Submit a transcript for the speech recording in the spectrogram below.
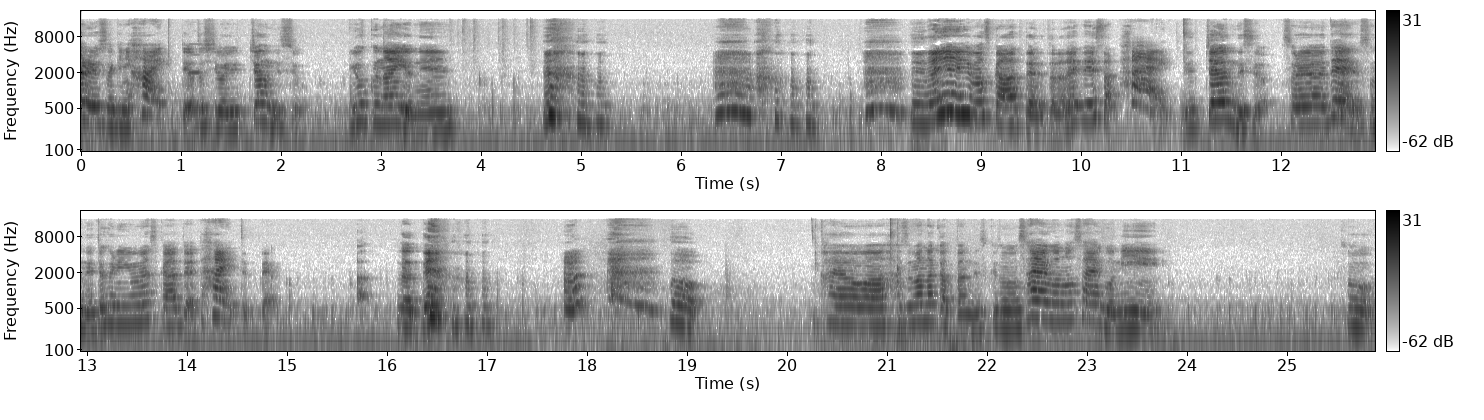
えるより先に「はい」って私は言っちゃうんですよ。よくないよね。何々しますか?」って言われたら大体さ「はい」って言っちゃうんですよそれで「そうネットフリ見ますか?」って言われて「はい」って言ったよあだって そう会話は弾まなかったんですけど最後の最後にそう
